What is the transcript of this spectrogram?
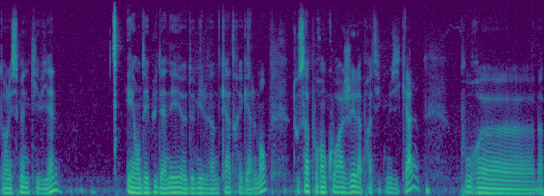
dans les semaines qui viennent et en début d'année euh, 2024 également. Tout ça pour encourager la pratique musicale. Pour, bah,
